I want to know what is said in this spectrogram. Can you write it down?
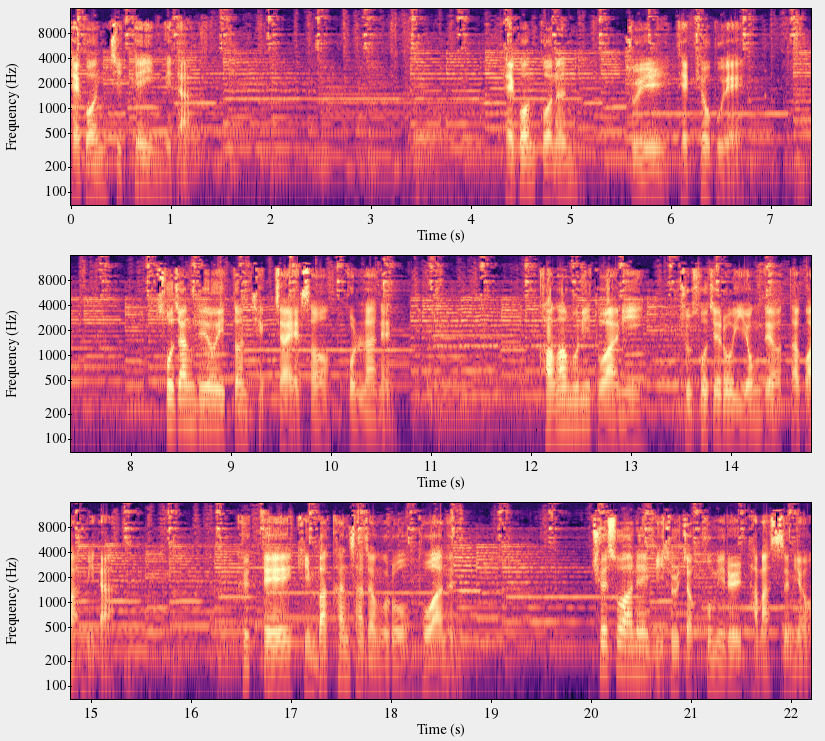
100원 집회입니다. 100원권은 주일 대표부에 소장되어 있던 책자에서 골라낸 광화문이 도안이 주 소재로 이용되었다고 합니다. 그때의 긴박한 사정으로 도안은 최소한의 미술적 품위를 담았으며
